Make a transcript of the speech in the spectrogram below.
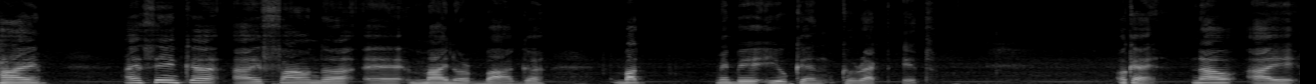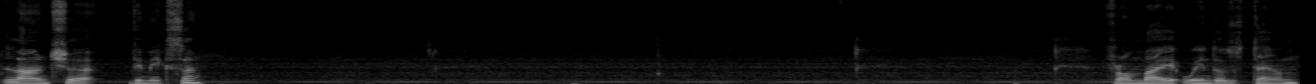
Hi, I think uh, I found uh, a minor bug, but maybe you can correct it. Okay, now I launch uh, vMix. from my Windows 10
